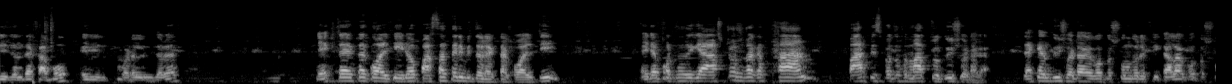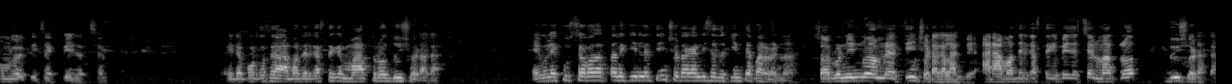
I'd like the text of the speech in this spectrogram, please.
ডিজাইন দেখাবো এই মডেলের ভিতরে। নেক্সট একটা কোয়ালিটি এটাও পাঁচাতের ভিতরে একটা কোয়ালিটি এটা পড়তেছে গিয়ে আটশোশো টাকা থান পার পিস পড়তেছে মাত্র দুইশো টাকা। দেখেন দুইশো টাকা কত সুন্দর একটি কালার কত সুন্দর একটি চেক পেয়ে যাচ্ছেন। এটা পড়তেছে আমাদের কাছ থেকে মাত্র দুইশো টাকা। এগুলো খুচরা বাজার তাহলে কিনলে তিনশো টাকা নিচে তো কিনতে পারবেন না। সর্বনিম্ন আপনার তিনশো টাকা লাগবে। আর আমাদের কাছ থেকে পেয়ে যাচ্ছেন মাত্র দুইশো টাকা।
